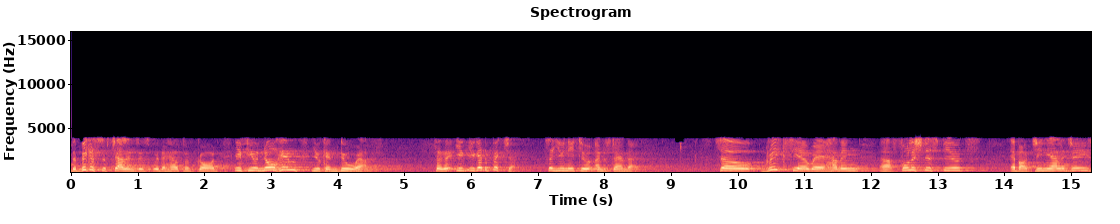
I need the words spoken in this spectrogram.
the biggest of challenges with the help of God. If you know Him, you can do well. So you, you get the picture. So you need to understand that. So Greeks here were having uh, foolish disputes about genealogies,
